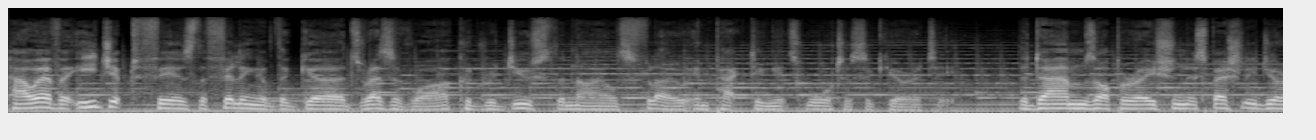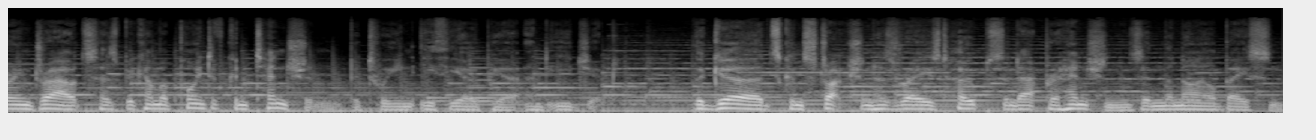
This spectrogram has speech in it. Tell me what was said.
However, Egypt fears the filling of the GERD's reservoir could reduce the Nile's flow, impacting its water security. The dam's operation, especially during droughts, has become a point of contention between Ethiopia and Egypt. The GERD's construction has raised hopes and apprehensions in the Nile Basin.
